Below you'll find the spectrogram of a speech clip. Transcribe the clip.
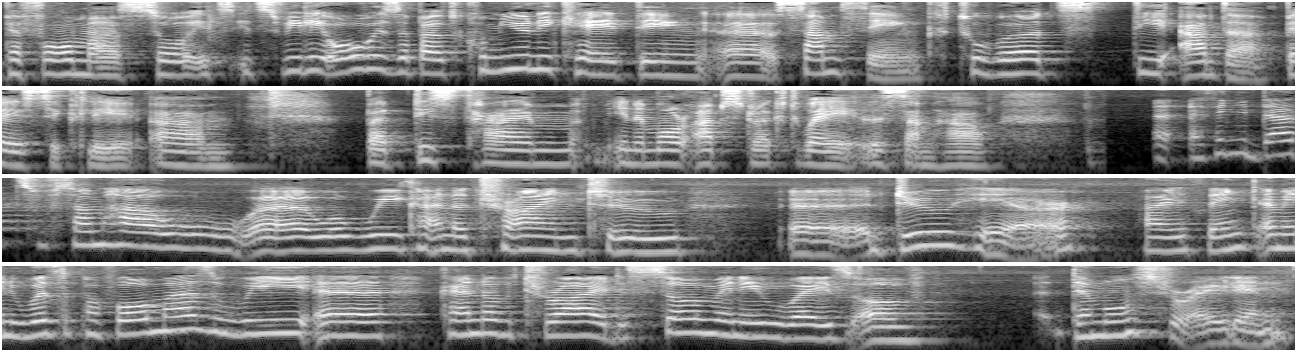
performers. So it's it's really always about communicating uh, something towards the other, basically. Um, but this time in a more abstract way uh, somehow. I think that's somehow uh, what we kind of trying to uh, do here. I think. I mean, with the performers, we uh, kind of tried so many ways of demonstrating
